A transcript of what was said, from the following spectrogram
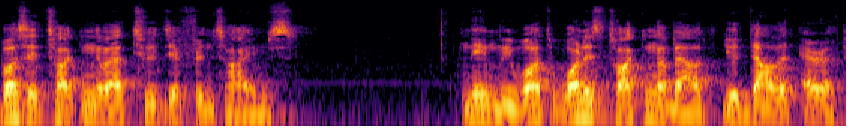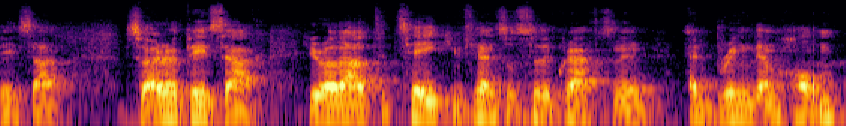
We'll say talking about two different times. Namely, what? One is talking about Yudalit Erev Pesach. So Erev Pesach, you're allowed to take utensils to the craftsman and bring them home,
